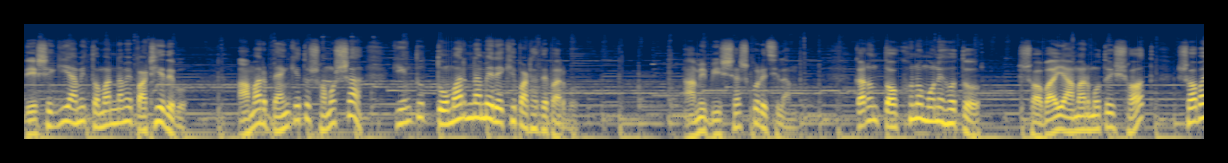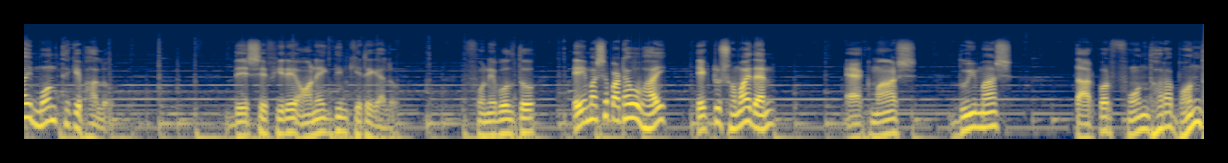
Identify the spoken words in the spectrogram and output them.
দেশে গিয়ে আমি তোমার নামে পাঠিয়ে দেব। আমার ব্যাংকে তো সমস্যা, কিন্তু তোমার নামে রেখে পাঠাতে পারব। আমি বিশ্বাস করেছিলাম, কারণ তখনও মনে হতো, সবাই আমার মতোই সৎ, সবাই মন থেকে ভালো। দেশে ফিরে অনেক দিন কেটে গেল। ফোনে বলতো, এই মাসে পাঠাবো ভাই, একটু সময় দেন। এক মাস, দুই মাস তারপর ফোন ধরা বন্ধ।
